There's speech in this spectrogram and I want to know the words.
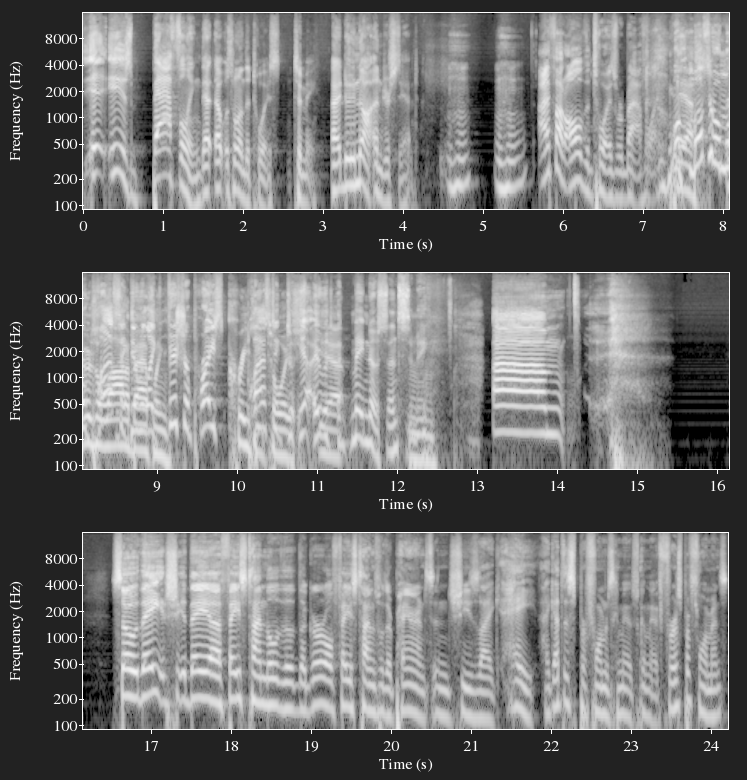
it is baffling. That that was one of the toys to me. I do not understand. Mm-hmm. Mm-hmm. I thought all the toys were baffling. Well, Yeah. most of them were There's a plastic. lot of they were baffling, like Fisher Price creepy plastic. toys. Yeah, it, was, Yeah. it made no sense to me. Um. So they she, they uh, FaceTime the, the the girl FaceTimes with her parents and she's like, "Hey, I got this performance coming. up. It's gonna be my first performance.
